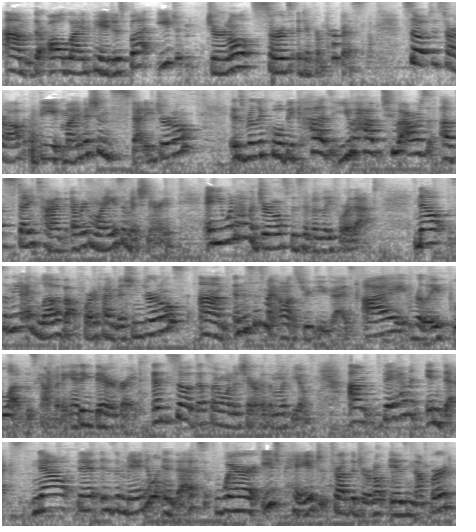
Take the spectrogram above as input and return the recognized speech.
Um, they're all lined pages, but each journal serves a different purpose. So to start off, the My Mission Study Journal is really cool because you have two hours of study time every morning as a missionary, and you want to have a journal specifically for that. Now, something I love about Fortify Mission Journals, um, and this is my honest review, guys. I really love this company. I think they're great. And so that's why I want to share them with you. Um, they have an index. Now, that is a manual index where each page throughout the journal is numbered.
